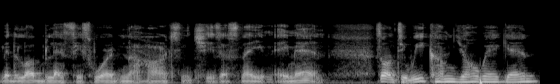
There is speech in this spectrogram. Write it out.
May the Lord bless His word in our hearts in Jesus' name. Amen. So until we come your way again,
